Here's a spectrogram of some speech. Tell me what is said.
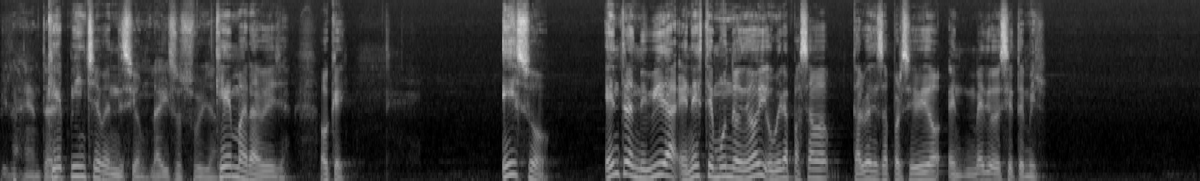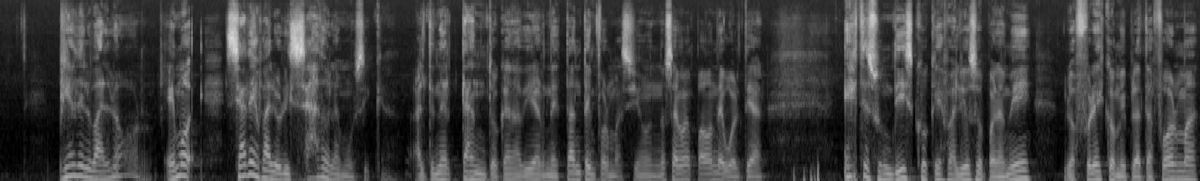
Y la gente Qué pinche bendición. la hizo suya. Qué maravilla. Ok. Eso entra en mi vida en este mundo de hoy, hubiera pasado tal vez desapercibido en medio de 7000. Pierde el valor. Hemos, se ha desvalorizado la música al tener tanto cada viernes, tanta información, no sabemos para dónde voltear. Este es un disco que es valioso para mí, lo ofrezco en mi plataforma,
